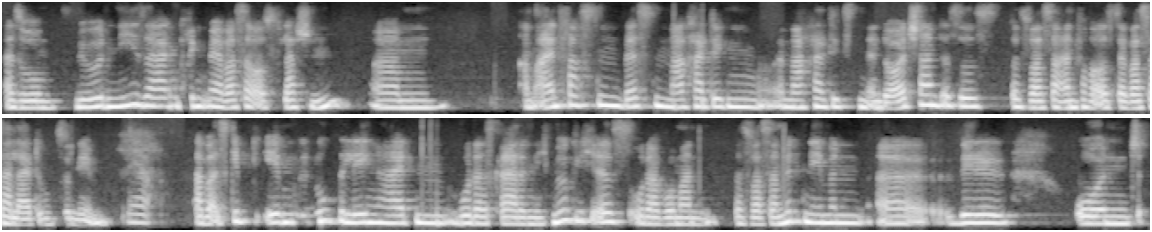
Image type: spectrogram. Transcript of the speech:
Also wir würden nie sagen, trinkt mehr Wasser aus Flaschen. Ähm, am einfachsten, besten, nachhaltigen, nachhaltigsten in Deutschland ist es, das Wasser einfach aus der Wasserleitung zu nehmen. Ja. Aber es gibt eben genug Gelegenheiten, wo das gerade nicht möglich ist oder wo man das Wasser mitnehmen äh, will. Und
